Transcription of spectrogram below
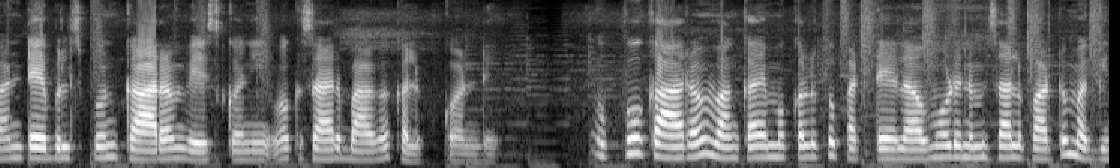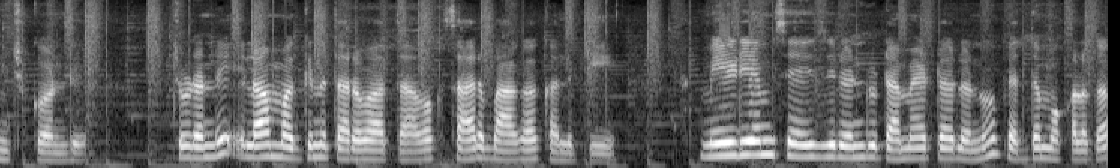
వన్ టేబుల్ స్పూన్ కారం వేసుకొని ఒకసారి బాగా కలుపుకోండి. ఉప్పు కారం వంకాయ ముక్కలకు పట్టేలా మూడు నిమిషాల పాటు మగ్గించుకోండి. చూడండి ఇలా మగ్గిన తర్వాత ఒకసారి బాగా కలిపి మీడియం సైజు రెండు టమాటోలను పెద్ద ముక్కలుగా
